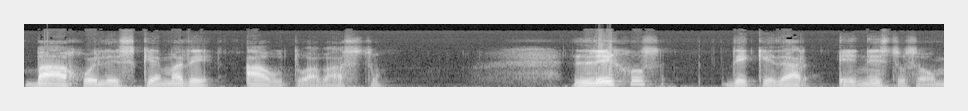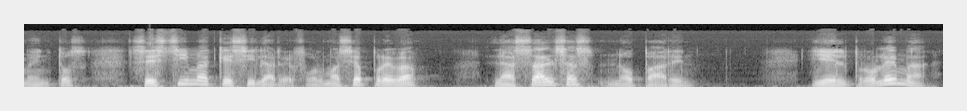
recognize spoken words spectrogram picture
bajo el esquema de autoabasto. Lejos de quedar en estos aumentos, se estima que si la reforma se aprueba, las alzas no paren. Y el problema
